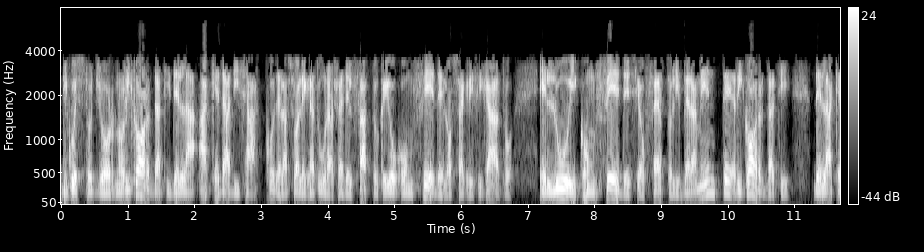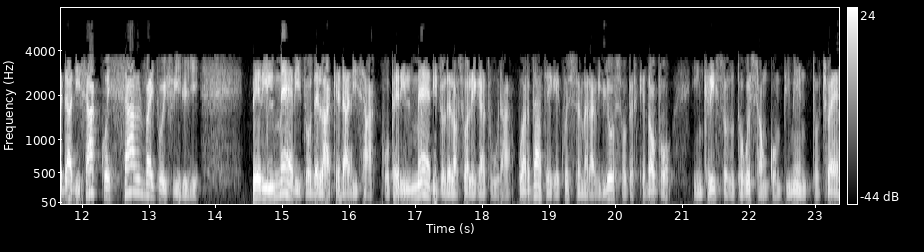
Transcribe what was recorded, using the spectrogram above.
di questo giorno, ricordati della Akedah di Sacco, della sua legatura, cioè del fatto che io con fede l'ho sacrificato e lui con fede si è offerto liberamente, ricordati dell'Akedah di Sacco e salva i tuoi figli per il merito dell'Acheda di Sacco, per il merito della sua legatura. Guardate che questo è meraviglioso perché dopo in Cristo tutto questo ha un compimento, cioè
